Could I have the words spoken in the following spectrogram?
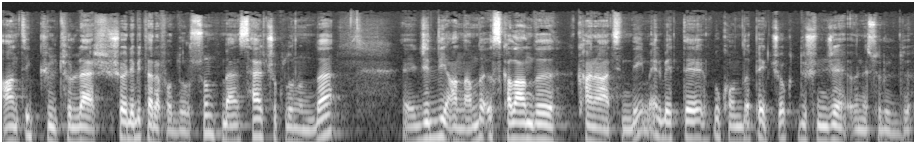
antik kültürler şöyle bir tarafa dursun. Ben Selçuklu'nun da e, ciddi anlamda ıskalandığı kanaatindeyim. Elbette bu konuda pek çok düşünce öne sürüldü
